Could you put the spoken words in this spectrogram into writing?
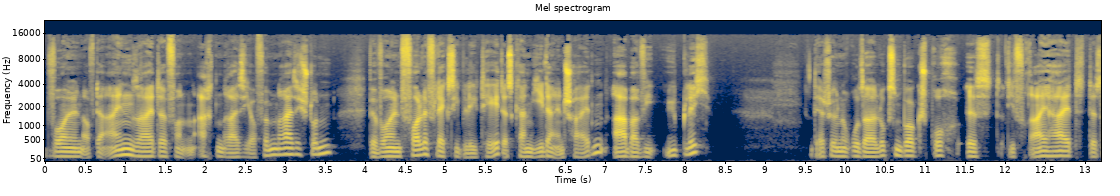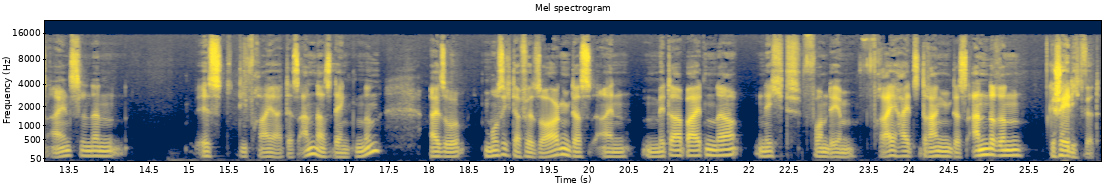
wollen auf der einen Seite von 38 auf 35 Stunden, wir wollen volle Flexibilität, es kann jeder entscheiden, aber wie üblich der schöne Rosa-Luxemburg-Spruch ist, die Freiheit des Einzelnen ist die Freiheit des Andersdenkenden. Also muss ich dafür sorgen, dass ein Mitarbeitender nicht von dem Freiheitsdrang des anderen geschädigt wird.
